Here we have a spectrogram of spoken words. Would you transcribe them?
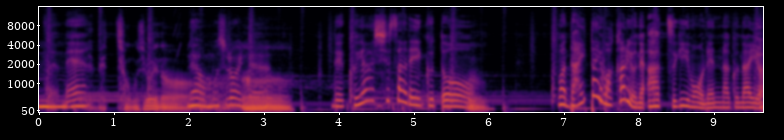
うん。だよねえめっちゃ面白いな。ね面白いね。うん。で悔しさでいくと、うん。まあ大体わかるよね。あ次もう連絡ないよ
